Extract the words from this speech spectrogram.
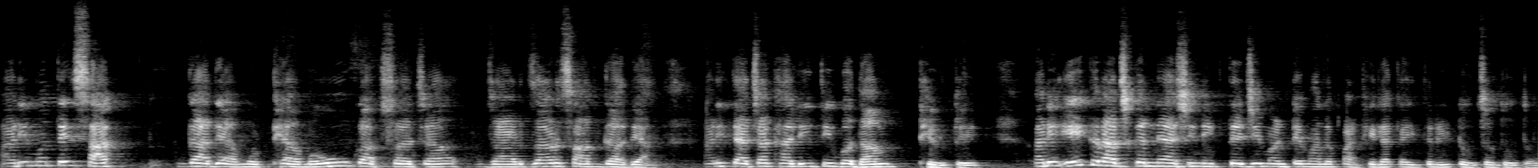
आणि मग ते सात गाद्या मोठ्या मऊ कापसाच्या जाड जाड सात गाद्या आणि त्याच्याखाली ती बदाम ठेवते. आणि एक राजकन्या अशी निघते जी म्हणते मला पाठीला काहीतरी टोचत होतं.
